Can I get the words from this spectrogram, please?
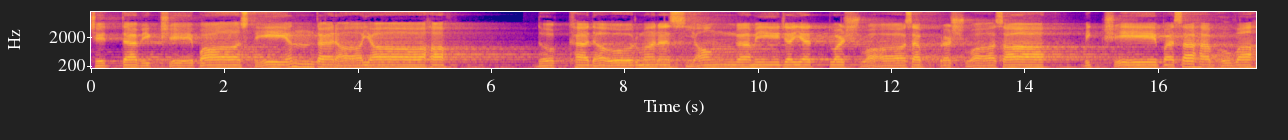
चित्तविक्षेपास्ते अन्तरायाः दुःखदौर्मनस्याङ्गमे जयत्वश्वासप्रश्वासा विक्षेपसह भुवः।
